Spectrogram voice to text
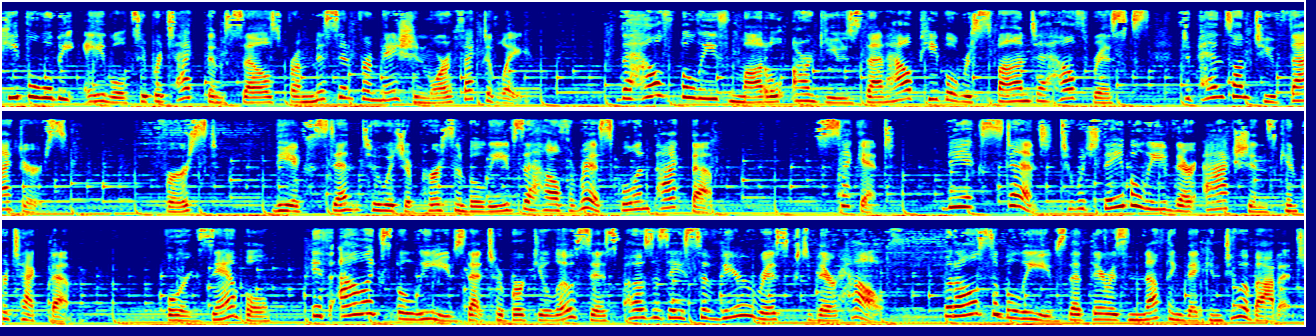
people will be able to protect themselves from misinformation more effectively. The health belief model argues that how people respond to health risks depends on two factors. First, the extent to which a person believes a health risk will impact them. Second, the extent to which they believe their actions can protect them. For example, if Alex believes that tuberculosis poses a severe risk to their health, but also believes that there is nothing they can do about it,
